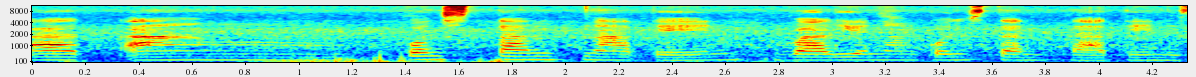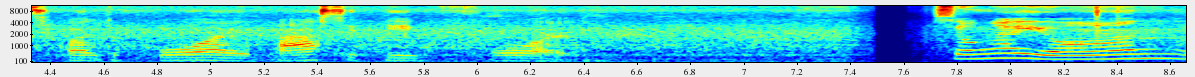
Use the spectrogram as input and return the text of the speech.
At ang constant natin, value ng constant natin is equal to 4. Positive 4. So, ngayon,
